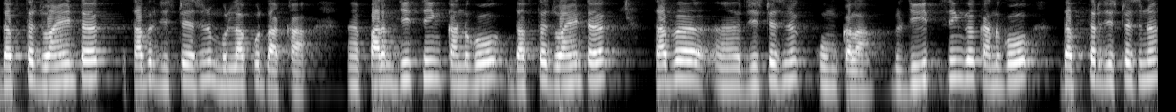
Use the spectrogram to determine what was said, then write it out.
ਦਫ਼ਤਰ joint sub registration Mullanpur Dakha Paramjit Singh ਕਨਗੋ, ਦਫ਼ਤਰ ਜੁਆਇੰਟ, ਸਬ ਰਜਿਸਟ੍ਰੇਸ਼ਨ ਕੂਮਕਲਾ। ਬਲਜੀਤ ਸਿੰਘ ਕਨਗੋ, ਦਫ਼ਤਰ ਰਜਿਸਟ੍ਰੇਸ਼ਨ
